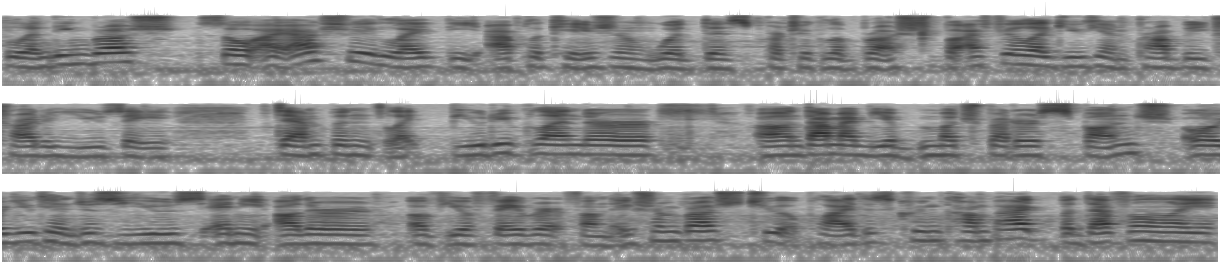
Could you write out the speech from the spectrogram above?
blending brush. So I actually like the application with this particular brush but I feel like you can probably try to use a dampened like beauty blender uh, that might be a much better sponge or you can just use any other of your favorite foundation brush to apply this cream compact but definitely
